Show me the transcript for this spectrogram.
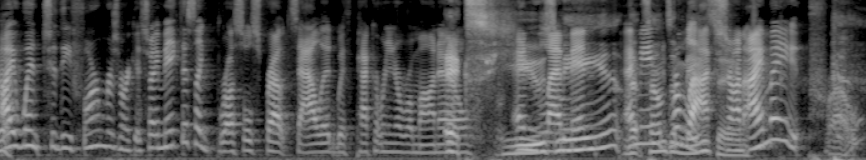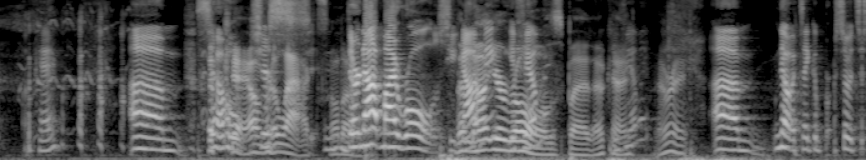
I went to the farmer's market. So I make this like Brussels sprout salad with pecorino romano and Excuse lemon. me? I That mean, sounds relax, amazing. John. I'm a pro, okay? um, so Okay, I'll just, relax. They're not my rolls. You They're got not me? your You feel me? but okay. All right. Um, no, it's like a so it's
